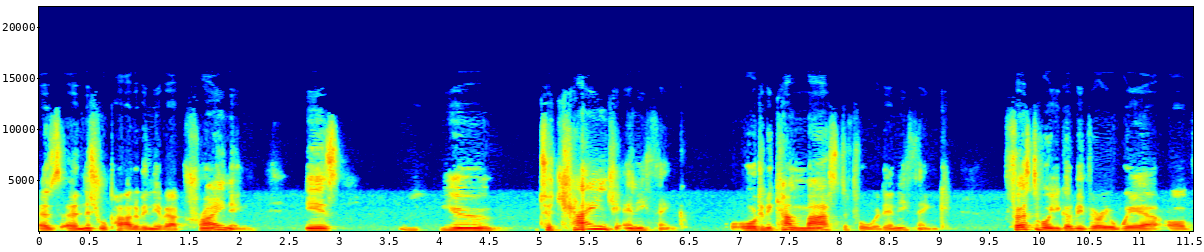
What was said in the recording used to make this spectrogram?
as an initial part of any of our training is you to change anything, or to become masterful at anything, first of all, you've got to be very aware of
